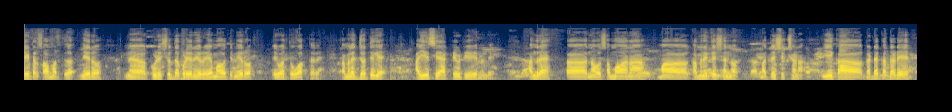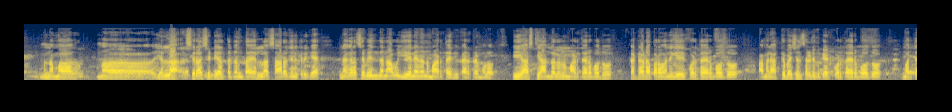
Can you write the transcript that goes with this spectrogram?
ಲೀಟರ್ ಸಾಮರ್ಥ್ಯದ ನೀರು ಕುಡಿ, ಶುದ್ಧ ಕುಡಿಯೋ ನೀರು, ಹೇಮಾವತಿ ನೀರು ಇವತ್ತು ಹೋಗ್ತದೆ. ಆಮೇಲೆ ಜೊತೆಗೆ ಐ ಎಸ್ ಸಿ ಆ್ಯಕ್ಟಿವಿಟಿನಲ್ಲಿ ಅಂದರೆ ನಾವು ಸಂವಹನ ಕಮ್ಯುನಿಕೇಷನ್ನು ಮತ್ತು ಶಿಕ್ಷಣ ಈ ಕಾ, ಘಟಕದಡಿ ನಮ್ಮ ಎಲ್ಲ ಸಿರಾ ಸಿಟಿ ಇರ್ತಕ್ಕಂಥ ಎಲ್ಲ ಸಾರ್ವಜನಿಕರಿಗೆ ನಗರಸಭೆಯಿಂದ ನಾವು ಏನೇನನ್ನು ಮಾಡ್ತಾ ಇದ್ವಿ ಕಾರ್ಯಕ್ರಮಗಳು. ಈ ಆಸ್ತಿ ಆಂದೋಲನ ಮಾಡ್ತಾ ಇರ್ಬೋದು, ಕಟ್ಟಡ ಪರವಾನಗಿ ಕೊಡ್ತಾ ಇರ್ಬೋದು, ಆಮೇಲೆ ಅಕ್ಯುಪೇಷನ್ ಸರ್ಟಿಫಿಕೇಟ್ ಕೊಡ್ತಾ ಇರ್ಬೋದು ಮತ್ತೆ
